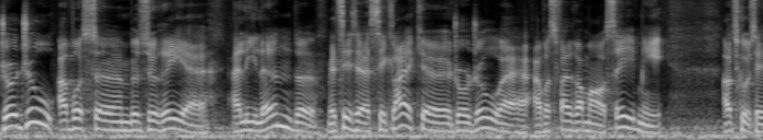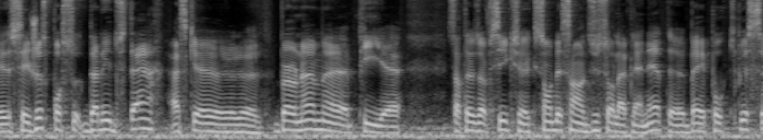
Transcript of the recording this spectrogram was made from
Giorgio, elle va se mesurer à, Leland. Mais tu sais, c'est clair que Giorgio, elle, va se faire ramasser, mais en tout cas, c'est juste pour donner du temps à ce que Burnham euh, puis euh, certains officiers qui, sont descendus sur la planète, euh, ben, pour qu'ils puissent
